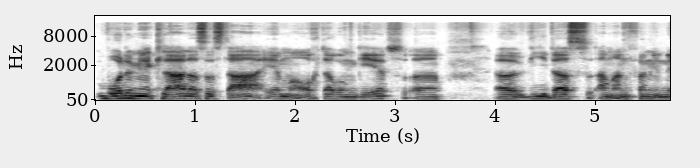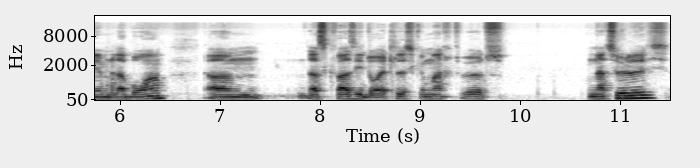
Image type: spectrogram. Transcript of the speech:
wurde mir klar, dass es da eben auch darum geht, äh, äh, wie das am Anfang in dem Labor, ähm, das quasi deutlich gemacht wird, natürlich,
